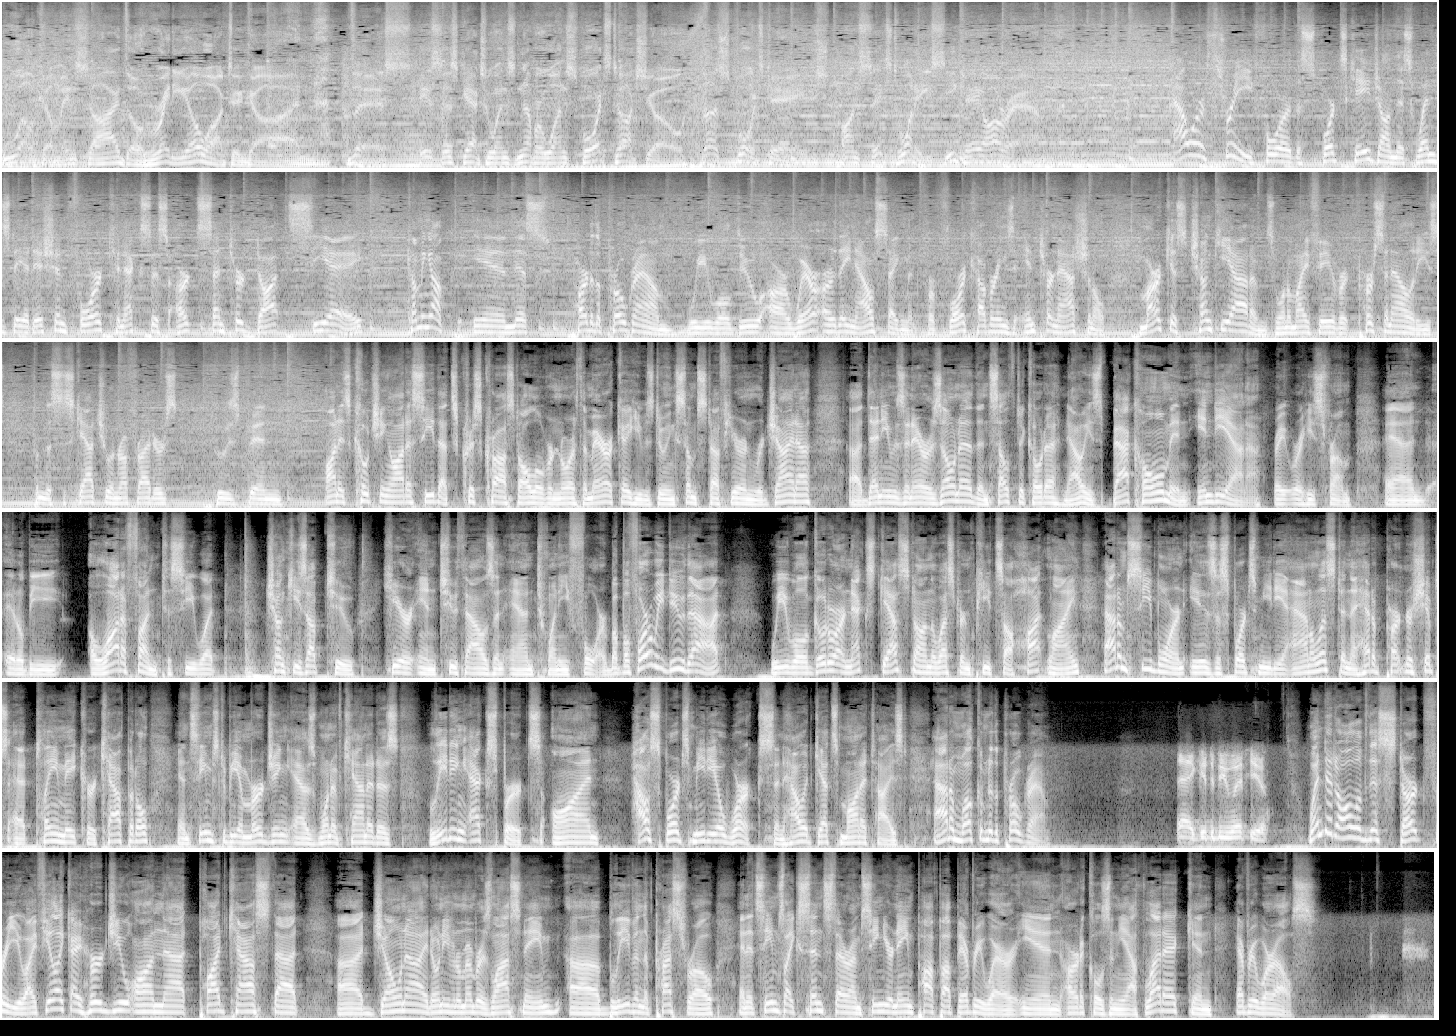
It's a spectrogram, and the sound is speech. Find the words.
Welcome inside the Radio Octagon. This is Saskatchewan's number one sports talk show, The Sports Cage, on 620 CKRM. Hour three for the Sports Cage on this Wednesday edition for ConexusArtCenter.ca. Coming up in this part of the program, we will do our Where Are They Now segment for Floor Coverings International. Marcus Chunky Adams, one of my favorite personalities from the Saskatchewan Roughriders, who's been on his coaching odyssey that's crisscrossed all over North America. He was doing some stuff here in Regina. Uh, then he was in Arizona, then South Dakota. Now he's back home in Indiana, right where he's from. And it'll be a lot of fun to see what Chunky's up to here in 2024. But before we do that, we will go to our next guest on the Western Pizza Hotline. Adam Seaborn is a sports media analyst and the head of partnerships at Playmaker Capital and seems to be emerging as one of Canada's leading experts on how sports media works and how it gets monetized. Adam, welcome to the program. Hey, good to be with you. When did all of this start for you? I feel like I heard you on that podcast that uh, Jonah, I don't even remember his last name, uh, believe in the press row. And it seems like since there, I'm seeing your name pop up everywhere in articles in The Athletic and everywhere else.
